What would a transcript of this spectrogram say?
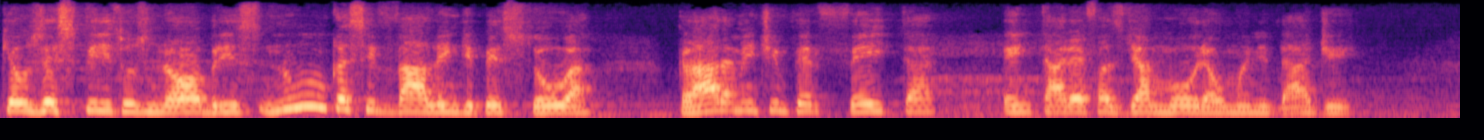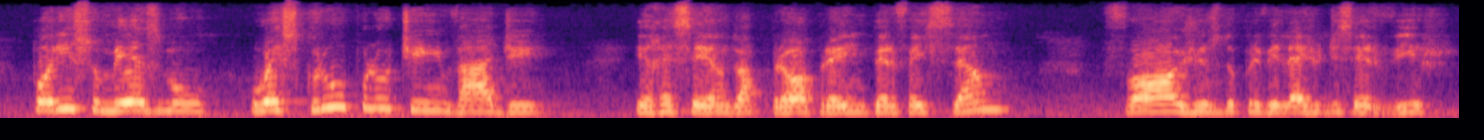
que os espíritos nobres nunca se valem de pessoa claramente imperfeita em tarefas de amor à humanidade. Por isso mesmo o escrúpulo te invade e, receando a própria imperfeição, foges do privilégio de servir,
